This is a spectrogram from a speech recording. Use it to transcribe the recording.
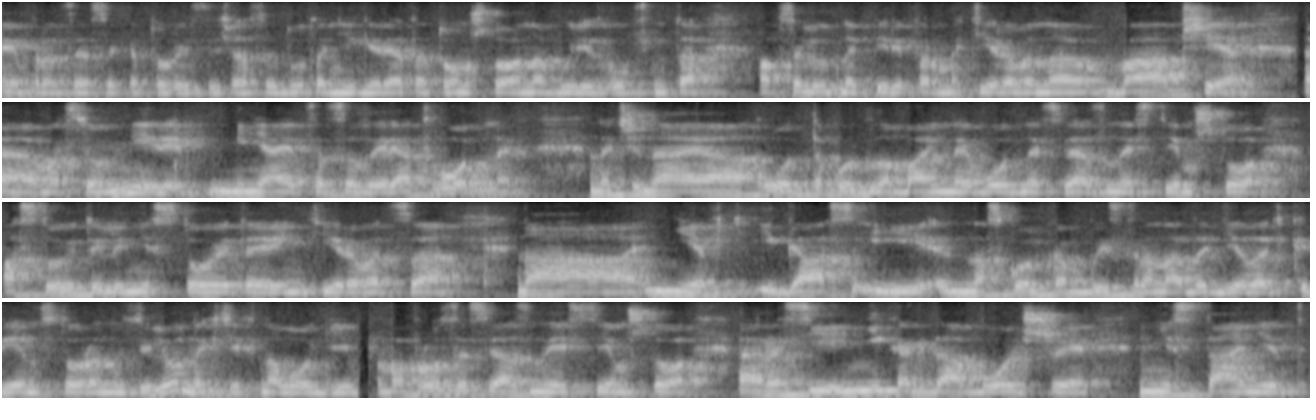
глобальные процессы, которые сейчас идут, они говорят о том, что она будет, в общем-то, абсолютно переформатирована вообще э, во всем мире. Меняется целый ряд водных, начиная от такой глобальной водной, связанной с тем, что а стоит или не стоит ориентироваться на нефть и газ, и насколько быстро надо делать крен в сторону зеленых технологий. Вопросы, связанные с тем, что Россия никогда больше не станет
